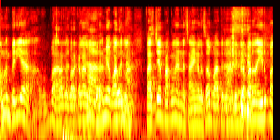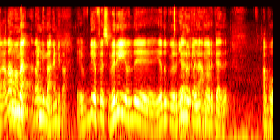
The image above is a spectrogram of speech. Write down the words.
ஒன்றும் பெரிய ரொம்ப அரக பறக்கலாம் இல்லை. பொறுமையா பார்த்துக்கலாம் ஃபர்ஸ்ட் டே பார்க்கலாம் என்ன? சாயங்காலம் சோ பார்த்துக்கலாம் அப்படின்ற மாதிரி தான் இருப்பாங்க. அதான் உண்மை. அதான் கண்டிப்பா உண்மை. கண்டிப்பா. எஃப்டிஎஃப்எஸ் வெரி வந்து எதுக்கும் இருக்காது. எதுக்கும் இருக்காது. அப்போ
